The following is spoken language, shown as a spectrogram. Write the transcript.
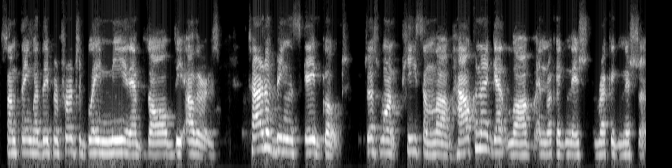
something, but they prefer to blame me and absolve the others. Tired of being the scapegoat. Just want peace and love. How can I get love and recognition? Recognition.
